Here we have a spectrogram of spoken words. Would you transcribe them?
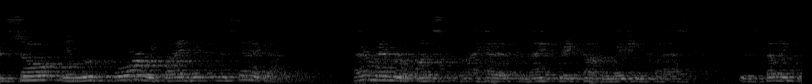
And so in Luke 4, we find him in the synagogue. I remember once when I had a ninth grade confirmation class, it was coming to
